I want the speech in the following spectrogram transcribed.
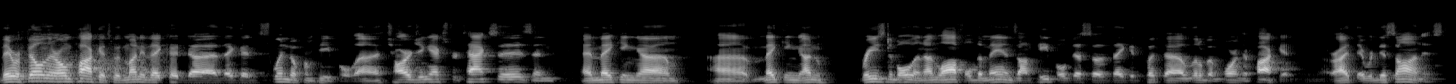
They were filling their own pockets with money they could uh, they could swindle from people, uh, charging extra taxes and and making um, uh, making unreasonable and unlawful demands on people just so that they could put a little bit more in their pocket. Right? They were dishonest.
